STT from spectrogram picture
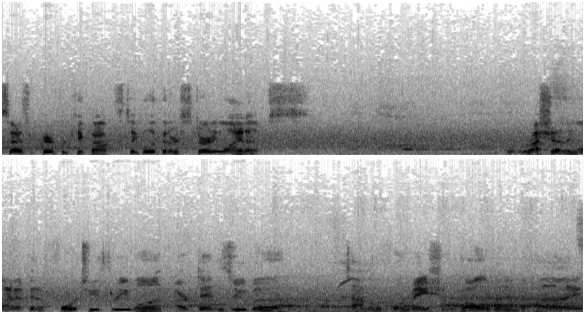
Sides prepare for kickoff, let's take a look at our starting lineups. For Russia, they line up in a 4-2-3-1. Artem Dzyuba, top of the formation. Golovin in behind.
